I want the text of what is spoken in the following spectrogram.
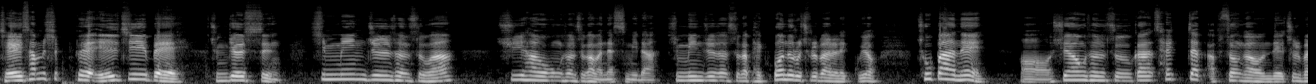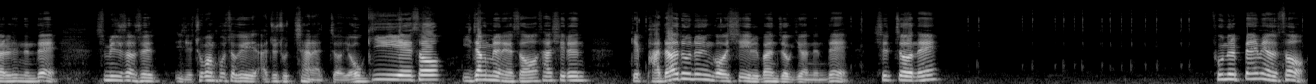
제30회 LG배 준결승 신민준 선수와 쉬하오홍 선수가 만났습니다. 신민준 선수가 100번으로 출발을 했고요. 초반에 어, 쉬하오홍 선수가 살짝 앞선 가운데 출발을 했는데 신민준 선수의 이제 초반 포석이 아주 좋지 않았죠. 여기에서 이 장면에서 사실은 이렇게 받아두는 것이 일반적이었는데 실전에 손을 빼면서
